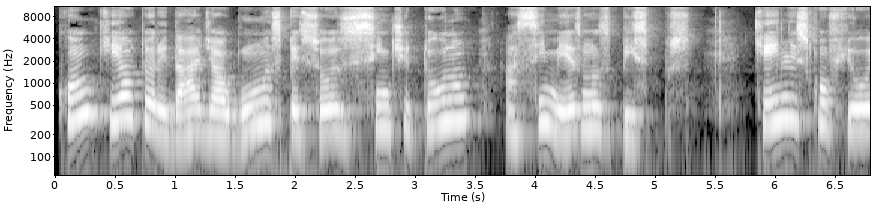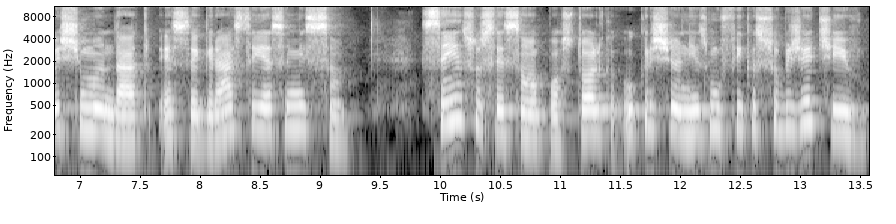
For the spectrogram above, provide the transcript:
Com que autoridade algumas pessoas se intitulam a si mesmas bispos? Quem lhes confiou este mandato, essa graça e essa missão? Sem a sucessão apostólica, o cristianismo fica subjetivo,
